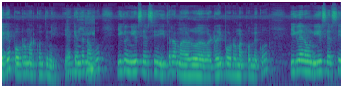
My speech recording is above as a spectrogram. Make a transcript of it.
ಆಗಿ ಪೌಡ್ರ್ ಮಾಡ್ಕೊತೀನಿ. ಯಾಕೆಂದರೆ ನಾವು ಈಗಲೇ ನೀರು ಸೇರಿಸಿ ಈ ಥರ ಡ್ರೈ ಪೌಡ್ರ್ ಮಾಡ್ಕೊಬೇಕು. ಈಗಲೇ ನಾವು ನೀರು ಸೇರಿಸಿ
